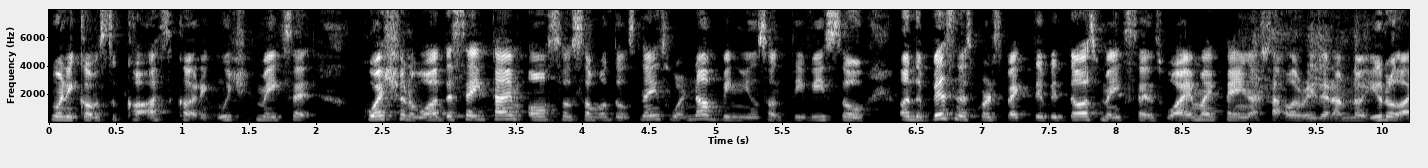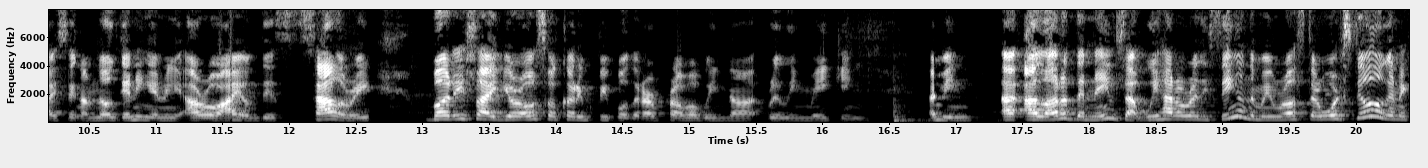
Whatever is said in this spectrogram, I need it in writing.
when it comes to cost cutting, which makes it questionable. At the same time, also some of those names were not being used on TV. So on the business perspective, it does make sense. Why am I paying a salary that I'm not utilizing? I'm not getting any ROI on this salary but it's like you're also cutting people that are probably not really making. I mean, a, a lot of the names that we had already seen on the main roster were still on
